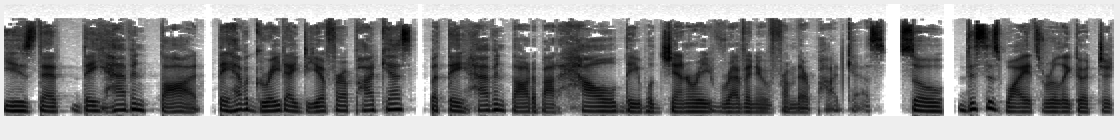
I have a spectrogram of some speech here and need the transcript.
is that they haven't thought, they have a great idea for a podcast, but they haven't thought about how they will generate revenue from their podcast. So this is why it's really good to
